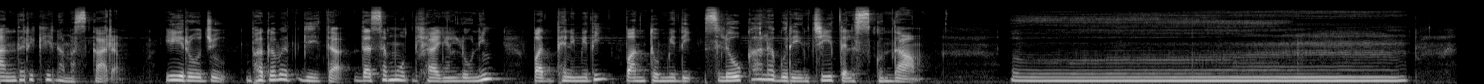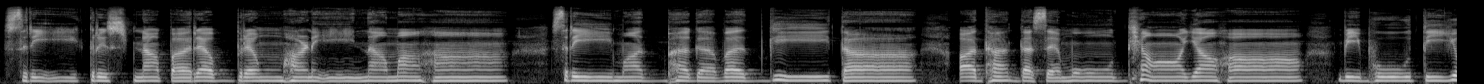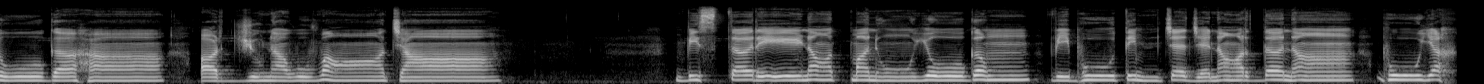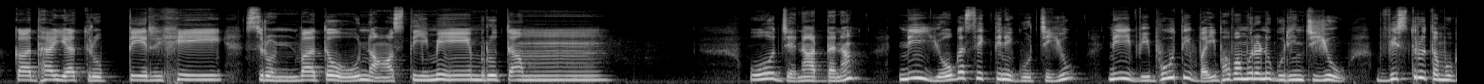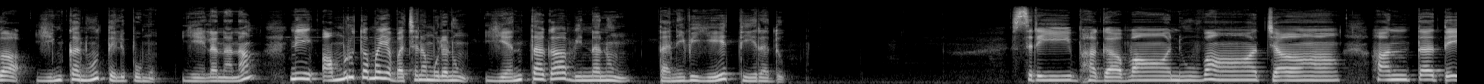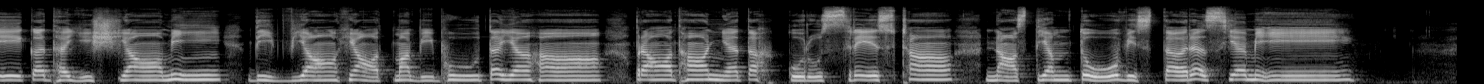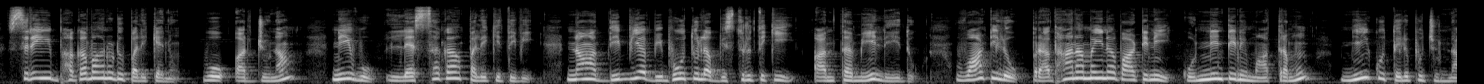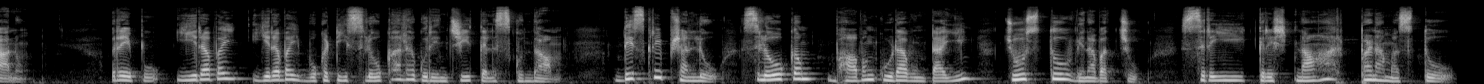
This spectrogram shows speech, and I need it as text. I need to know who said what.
Speaker 1: అందరికీ నమస్కారం. ఈరోజు భగవద్గీత దశమోధ్యాయంలోని పద్దెనిమిది పంతొమ్మిది శ్లోకాల గురించి తెలుసుకుందాం. श्रीकृष्णपरब्रह्मणे नमः। श्रीमद्भगवद्गीता अध दशमोऽध्यायः। विभूतियोगः। अर्जुन उवाच। विस्तरेणात्मनो योगं विभूतिं च जनार्दन भूयः कथय तृप्तिर्हि शृण्वतो नास्ति मे मृतम् ఓ జనార్దన నీ యోగశక్తిని గూర్చియు నీ విభూతి వైభవములను గురించియు విస్తృతముగా ఇంకనూ తెలుపుము ఏలనన నీ అమృతమయ వచనములను ఎంతగా విన్నను తనివియే తీరదు श्रीभगवानुवाच हन्त ते कथयिष्यामि दिव्या ह्यात्मविभूतयः प्राधान्यतः कुरु श्रेष्ठा నాస్త్యంతో విస్తరస్య మే శ్రీ భగవానుడు పలికెను ఓ అర్జున నీవు లెస్సగా పలికితివి. నా దివ్య విభూతుల విస్తృతికి అంతమే లేదు. వాటిలో ప్రధానమైన వాటిని కొన్నింటిని మాత్రము నీకు తెలుపుచున్నాను. రేపు ఇరవై ఇరవై ఒకటి శ్లోకాల గురించి తెలుసుకుందాం. డిస్క్రిప్షన్లో శ్లోకం భావం కూడా ఉంటాయి. చూస్తూ వినవచ్చు. శ్రీకృష్ణార్పణమస్తు.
